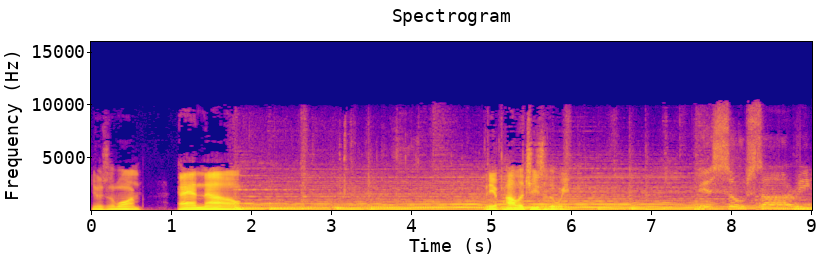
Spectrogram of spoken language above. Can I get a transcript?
News of the warm. And now, the apologies of the week. Sorry.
